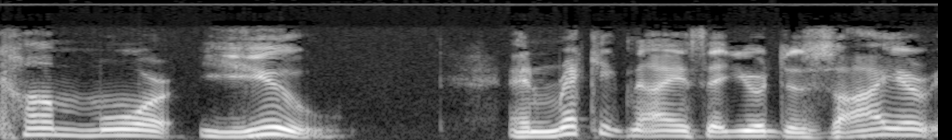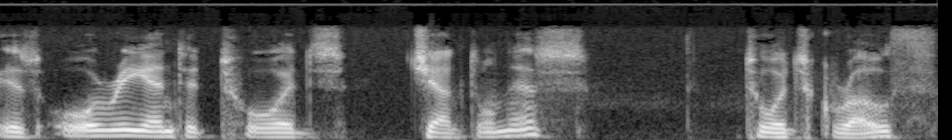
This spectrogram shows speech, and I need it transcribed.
become more you and recognize that your desire is oriented towards gentleness, towards growth,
